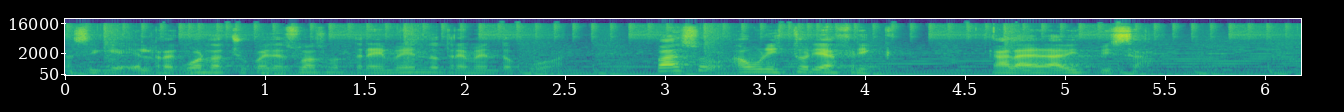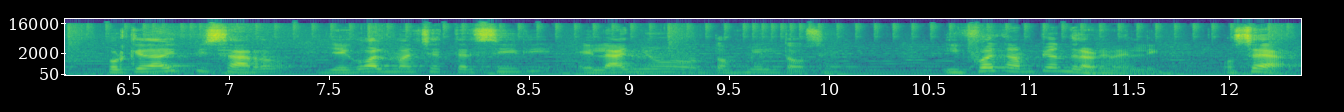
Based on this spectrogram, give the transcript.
Así que el recuerdo a Chupete Suazo, tremendo, tremendo jugador. Paso a una historia freak, a la de David Pizarro. Porque David Pizarro llegó al Manchester City el año 2012 y fue campeón de la Premier League. O sea,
